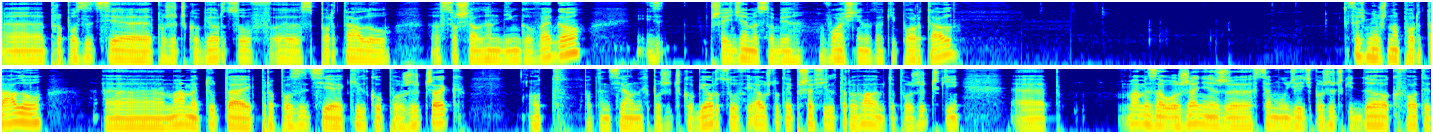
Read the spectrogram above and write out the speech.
e, propozycje pożyczkobiorców e, z portalu e, social lendingowego i przejdziemy sobie właśnie na taki portal. Jesteśmy już na portalu. E, mamy tutaj propozycję kilku pożyczek od potencjalnych pożyczkobiorców. Ja już tutaj przefiltrowałem te pożyczki. E, mamy założenie, że chcemy udzielić pożyczki do kwoty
